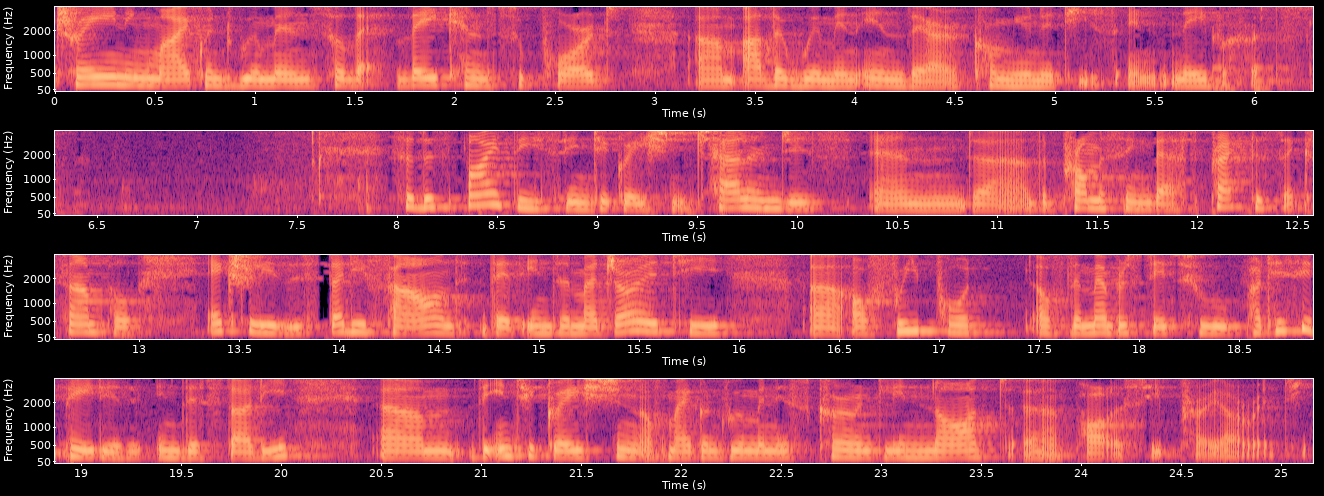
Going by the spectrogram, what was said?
training migrant women so that they can support um, other women in their communities and neighborhoods. So, despite these integration challenges and uh, the promising best practice example, actually the study found that in the majority uh, of report of the member states who participated in this study, um, the integration of migrant women is currently not a policy priority.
